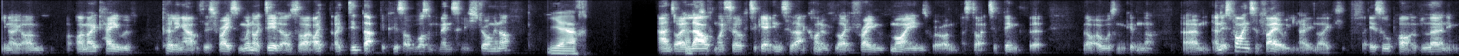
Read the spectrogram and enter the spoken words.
you know i'm i'm okay with pulling out of this race. And when i did i was like i, I did that because i wasn't mentally strong enough. Yeah, and I allowed myself to get into that kind of like frame of mind where I'm, I started to think that that I wasn't good enough. Um, and it's fine to fail, you know, like it's all part of learning.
